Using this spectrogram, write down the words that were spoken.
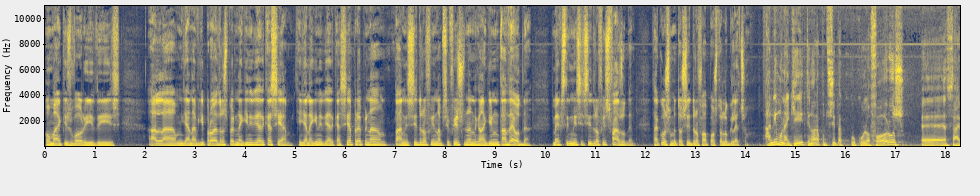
ο Μάκης Βορύδης. Αλλά για να βγει πρόεδρος πρέπει να γίνει διαδικασία. Και για να γίνει διαδικασία πρέπει να πάνε οι σύντροφοι, να ψηφίσουν, να γίνουν τα δέοντα. Μέχρι στιγμής οι σύντροφοι σφάζονται. Θα ακούσουμε τον σύντροφο Απόστολο Γκλέτσο. Αν ήμουν εκεί την ώρα που τους είπε κουκουλοφόρους, ε, θα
